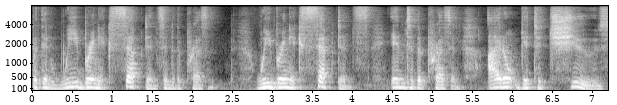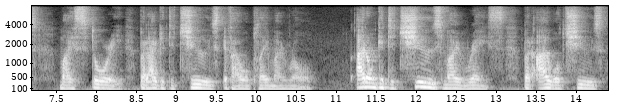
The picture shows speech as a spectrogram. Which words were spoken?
but then we bring acceptance into the present. We bring acceptance into the present. I don't get to choose my story, but I get to choose if I will play my role. I don't get to choose my race, but I will choose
